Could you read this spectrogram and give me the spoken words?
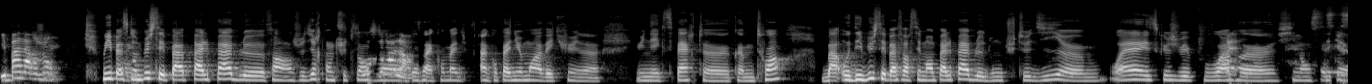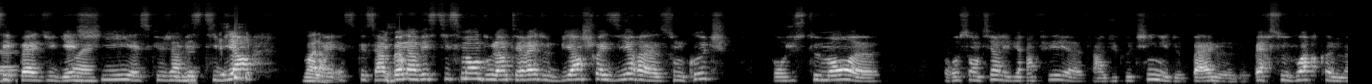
et pas l'argent. Oui, parce qu'en plus, c'est pas palpable. Enfin, je veux dire, quand tu te lances dans, un accompagnement avec une, une experte euh, comme toi, bah, au début, c'est pas forcément palpable. Donc, tu te dis, euh, ouais, est-ce que je vais pouvoir euh, financer Est-ce que c'est pas du gâchis? Est-ce que j'investis bien? Voilà. Est-ce que c'est un bon investissement? D'où l'intérêt de bien choisir son coach pour justement ressentir les bienfaits du coaching et de pas le, le percevoir comme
